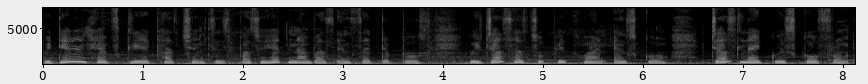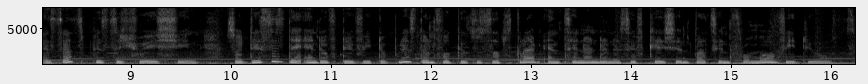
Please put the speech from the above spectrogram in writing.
We didn't have clear cut chances but we had numbers inside the box. We just had to pick one and score. Just like we score from a set piece situation. So this is the end of the video. Please don't forget to subscribe and turn on the notification button for more videos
